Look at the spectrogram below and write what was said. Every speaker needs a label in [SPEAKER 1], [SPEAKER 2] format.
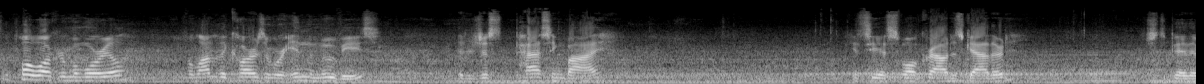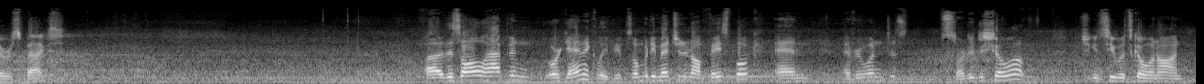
[SPEAKER 1] Paul Walker Memorial. of a lot of the cars that were in the movies that are just passing by. You can see a small crowd is gathered just to pay their respects. Uh, this all happened organically. Somebody mentioned it on Facebook, and everyone just started to show up. But you can see what's going on.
